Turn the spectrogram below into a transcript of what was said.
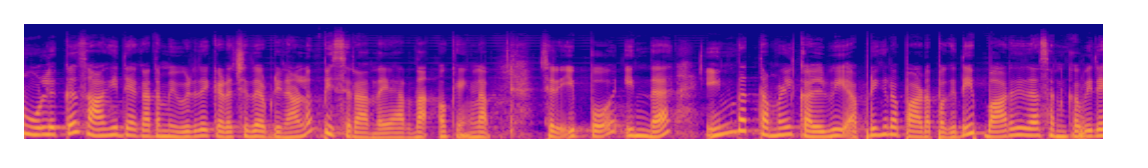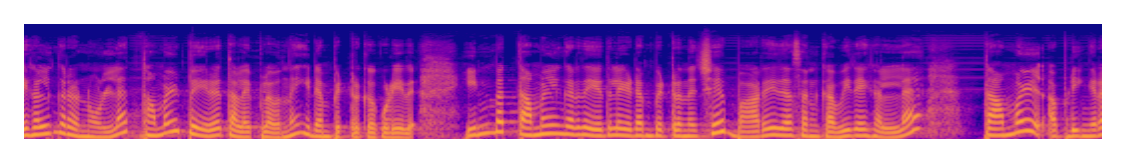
நூலுக்கு சாகித்ய அகாதமி விருது கிடைச்சது அப்படின்னாலும் பிசிராந்தையார் தான் ஓகேங்களா? சரி இப்போது இந்த இன்பத்தமிழ் கல்வி அப்படிங்கிற பாடப்பகுதி பாரதிதாசன் கவிதைகள்ங்கிற நூலில் தமிழ் பேர் தலைப்பில் வந்து இடம்பெற்றிருக்கக்கூடியது. இன்பத்தமிழ்ங்கிறது எதில் இடம்பெற்றிருந்துச்சு? பாரதிதாசன் கவிதைகளில் தமிழ் அப்படிங்கிற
